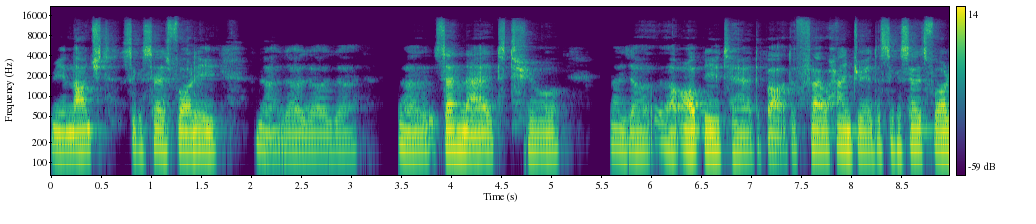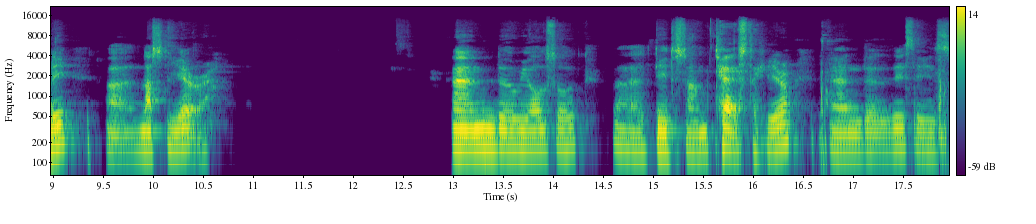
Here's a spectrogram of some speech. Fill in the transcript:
We launched successfully the, the, the uh, Uh, satellite to uh, the uh, orbit at about 500 successfully uh, last year. And uh, we also did some tests here. And this is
